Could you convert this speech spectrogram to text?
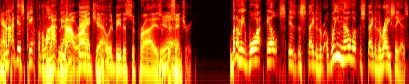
Can't. mean, I just can't for the life Not of me now, right. imagine. That would be the surprise of the century. But I mean, what else is the state of the? We know what the state of the race is.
